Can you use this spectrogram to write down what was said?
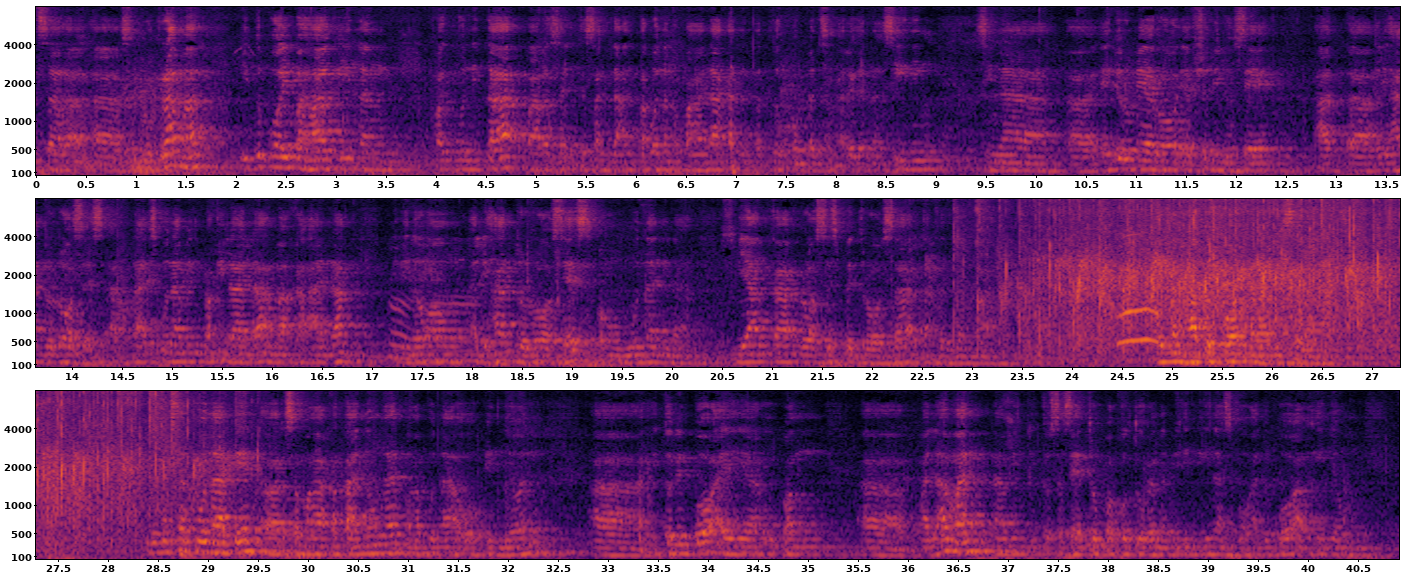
sa, uh, sa programa, ito po ay bahagi ng paggunita para sa ikasangdaang taon ng kapahanakan ng tatlong pambansang alagad ng sining, sina uh, Eddie Romero, F. Chanel Jose, at uh, Alejandro Roses. At nais po namin ipakilala ang mga kaanak ni Ginoong Alejandro Roses, pamumunan ni na Bianca Roses Pedrosa at ang kanilang mga Magandang hapon po. Maraming salamat. Ibubuksan po natin uh, sa mga katanungan, mga puna o opinion. Uh, ito rin po ay uh, upang uh, malaman namin dito sa Sentro Pagkultura ng Pilipinas kung ano po ang inyong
